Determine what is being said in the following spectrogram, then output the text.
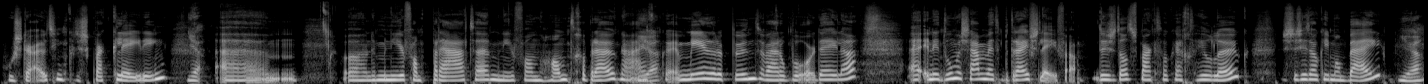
hoe ze eruit zien. Dus qua kleding. Ja. Ehm, eh, de manier van praten, de manier van handgebruik. Nou, eigenlijk meerdere punten waarop we oordelen. En dit doen we samen met het bedrijfsleven. Dus dat maakt het ook echt heel leuk. Dus er zit ook iemand bij. Ja.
